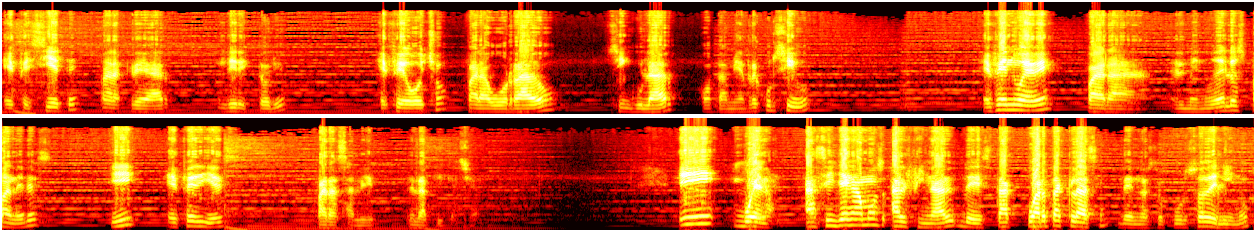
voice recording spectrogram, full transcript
F7 para crear un directorio, F8 para borrado singular o también recursivo, F9 para el menú de los paneles y F10 para salir de la aplicación. Y bueno, así llegamos al final de esta cuarta clase de nuestro curso de Linux.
